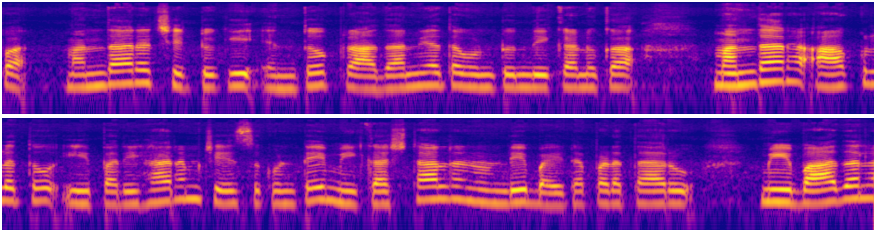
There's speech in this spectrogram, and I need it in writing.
ప మందార చెట్టుకి ఎంతో ప్రాధాన్యత ఉంటుంది. కనుక మందార ఆకులతో ఈ పరిహారం చేసుకుంటే మీ కష్టాల నుండి బయటపడతారు. మీ బాధల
